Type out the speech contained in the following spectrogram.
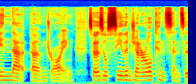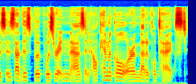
in that um, drawing. So, as you'll see, the general consensus is that this book was written as an alchemical or a medical text.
